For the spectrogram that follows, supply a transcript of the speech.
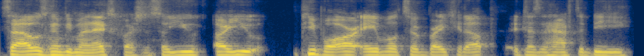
So that was gonna be my next question. So you are you people are able to break it up? It doesn't have to be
